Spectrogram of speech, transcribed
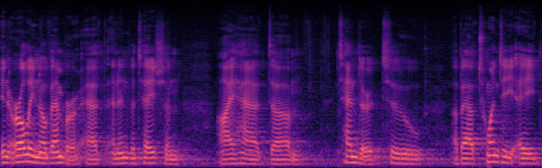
in early November, at an invitation I had um, tendered to about 28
